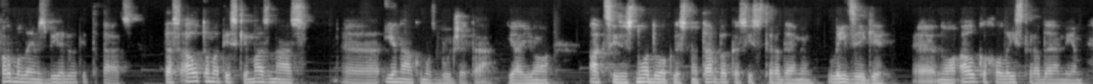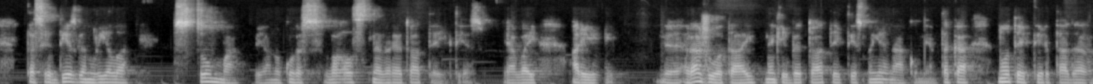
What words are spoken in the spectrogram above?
formulējums bija ļoti tāds tas automātiski mazinās ienākumus budžetā. Jā, jo akcijas nodoklis no tabakas izstrādājumiem, līdzīgi no alkohola izstrādājumiem, tas ir diezgan liela summa, jā, no kuras valsts nevarētu atteikties. Jā, vai arī uh, ražotāji negribētu atteikties no ienākumiem. Tā kā noteikti ir tāda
